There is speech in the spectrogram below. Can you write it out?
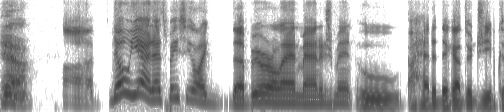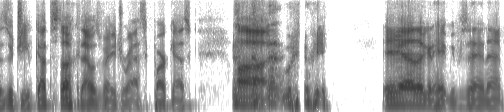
Yeah. Uh, no, yeah, that's basically like the Bureau of Land Management, who I had to dig out their Jeep because their Jeep got stuck. That was very Jurassic Park esque. Uh, yeah, they're gonna hate me for saying that.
